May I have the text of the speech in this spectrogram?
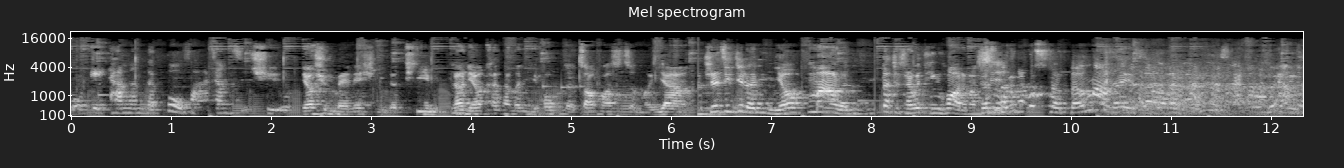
我给他们的步伐这样子去。你要去 manage 你的 team，然后你要看他们以后的造化是怎么样。其实经纪人你要骂人，大家才会听话的嘛。可是如果不舍得骂人，也是。所以你是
